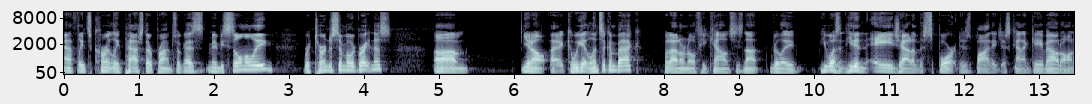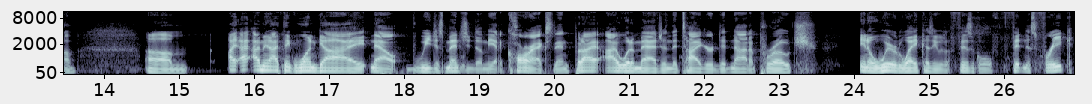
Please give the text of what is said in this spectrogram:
Athletes currently past their prime. So, guys, maybe still in the league, return to similar greatness. Um, you know, can we get Lincecum back? But I don't know if he counts. He's not really he wasn't he didn't age out of the sport. His body just kind of gave out on him. Um, I, I, I mean I think one guy. Now we just mentioned him. He had a car accident, but I I would imagine that Tiger did not approach in a weird way because he was a physical fitness freak.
